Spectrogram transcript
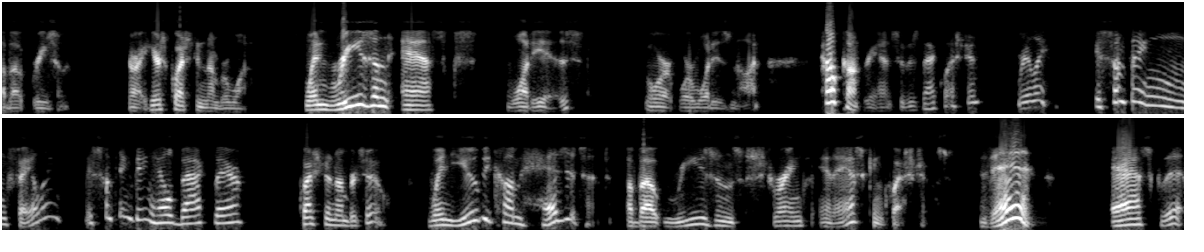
about reason. All right, here's question number one. When reason asks what is, or, or what is not, how comprehensive is that question? Really? Is something failing? Is something being held back there? Question number two. When you become hesitant about reason's strength in asking questions, then ask this.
